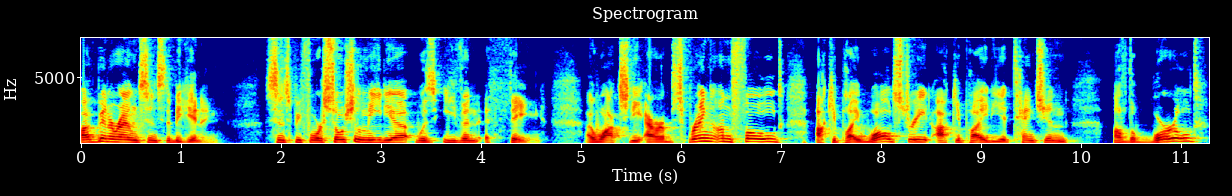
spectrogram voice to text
I've been around since the beginning since before social media was even a thing. I watched the Arab Spring unfold, occupy Wall Street, occupy the attention of the world,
